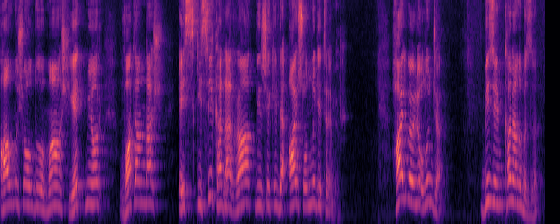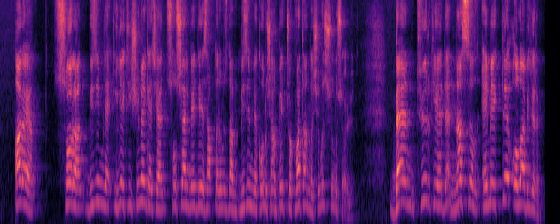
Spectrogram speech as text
almış olduğu maaş yetmiyor. Vatandaş eskisi kadar rahat bir şekilde ay sonunu getiremiyor. Hal böyle olunca bizim kanalımızı arayan, soran, bizimle iletişime geçen sosyal medya hesaplarımızdan bizimle konuşan pek çok vatandaşımız şunu söylüyor. Ben Türkiye'de nasıl emekli olabilirim?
